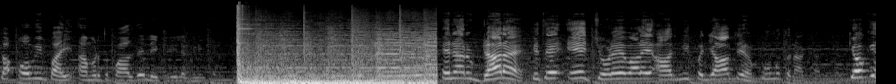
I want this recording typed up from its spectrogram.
ਤਾਂ ਉਹ ਵੀ ਭਾਈ ਅਮਰਤਪਾਲ ਦੇ ਲੇਖੇ ਹੀ ਲੱਗਣੀ ਚਾਹੀਦੀ। ਇਹਨਾਂ ਨੂੰ ਡਰ ਹੈ ਕਿਤੇ ਇਹ ਚੋਲੇ ਵਾਲੇ ਆਦਮੀ ਪੰਜਾਬ ਤੇ ਹਕੂਮਤ ਨਾ ਕਰ। ਕਿਉਂਕਿ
